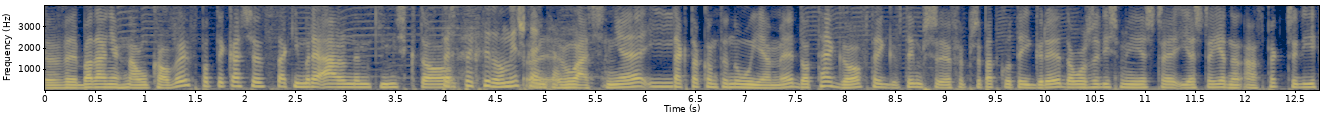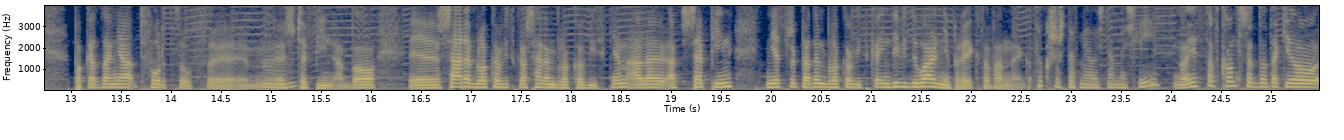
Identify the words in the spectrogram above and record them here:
w badaniach naukowych, spotyka się z takim realnym kimś, kto... Z perspektywą mieszkańca. E, Właśnie i tak to kontynuujemy. Do tego w, tej, w tym przy, w przypadku tej gry dołożyliśmy jeszcze, jeszcze jeden aspekt, czyli pokazania twórców e, Mhm. Szczepina, bo e, szare blokowisko szarym blokowiskiem, ale a Szczepin jest przykładem blokowiska indywidualnie projektowanego. Co Krzysztof miałeś na myśli? No jest to w kontrze do takiego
